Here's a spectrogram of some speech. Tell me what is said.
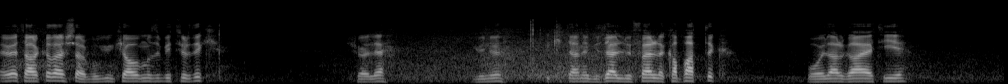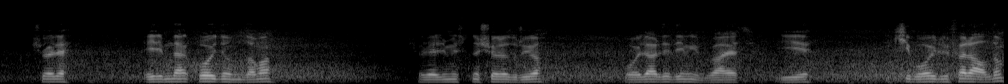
Evet arkadaşlar bugünkü avımızı bitirdik. Şöyle günü iki tane güzel lüferle kapattık. Boylar gayet iyi. Şöyle elimden koyduğum zaman şöyle elimin üstünde şöyle duruyor. Boylar dediğim gibi gayet iyi. İki boy lüfer aldım.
